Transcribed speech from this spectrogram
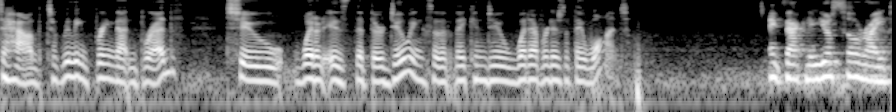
to have, to really bring that breadth to what it is that they're doing so that they can do whatever it is that they want. Exactly, you're so right.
